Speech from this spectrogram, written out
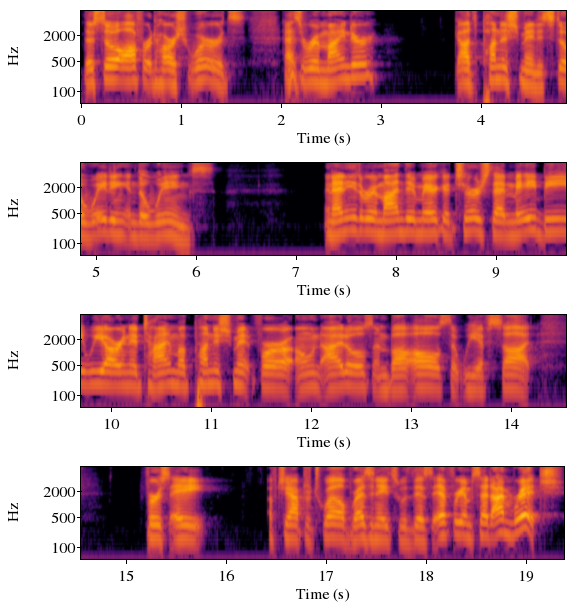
They're still offered harsh words. As a reminder, God's punishment is still waiting in the wings. And I need to remind the American church that maybe we are in a time of punishment for our own idols and Baals that we have sought. Verse 8 of chapter 12 resonates with this. Ephraim said, I'm rich.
